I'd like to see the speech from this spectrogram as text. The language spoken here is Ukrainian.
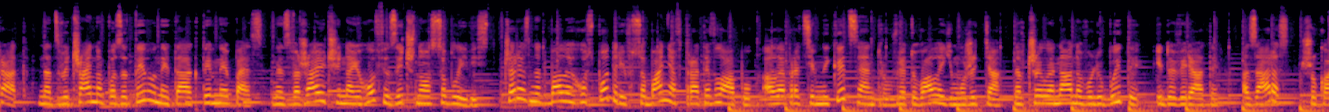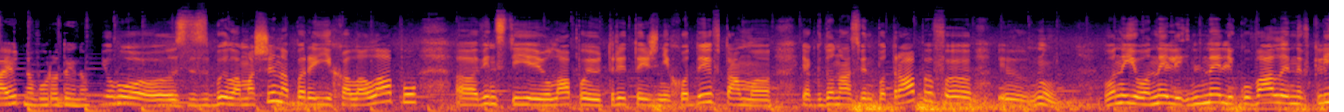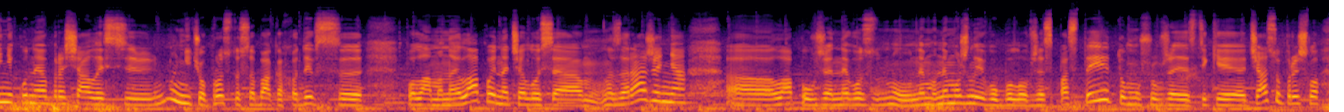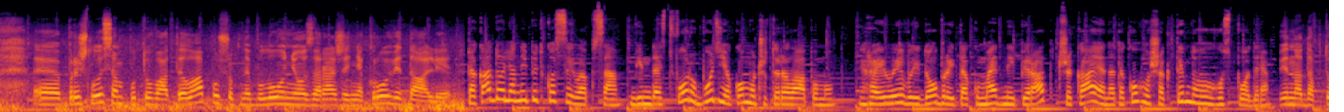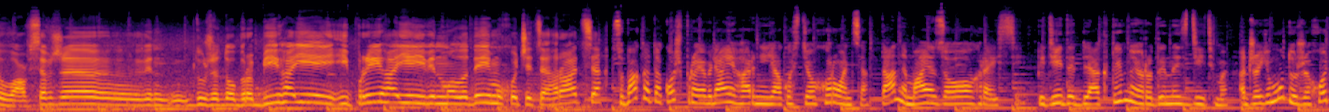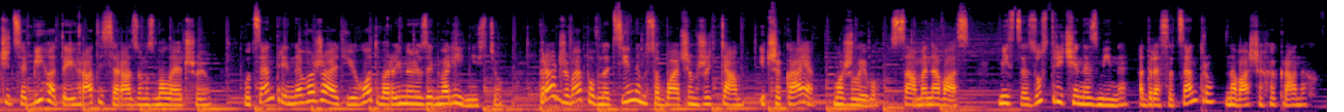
Пірат надзвичайно позитивний та активний пес, незважаючи на його фізичну особливість. Через недбалих господарів Собаня втратив лапу, але працівники центру врятували йому життя, навчили наново любити і довіряти. А зараз шукають нову родину. Його збила машина, переїхала лапу. Е, Він з тією лапою три тижні ходив. Там, е, як до нас він потрапив, е, е, ну, вони його не, не лікували, не в клініку не обращались. е, Ну нічого, просто собака ходив з е, поламаною лапою, почалося зараження. Е, Лапу вже не воз- ну, неможливо було вже спасти, тому що вже стільки часу пройшло. Е, Прийшлося ампутувати лапу, щоб не було у нього зараження крові далі. Така доля не підкосила пса. Він дасть фору будь-якому чотирилапому. Грайливий, добрий та кумедний пірат чекає на такого ж активного господаря. Він адаптувався вже, він дуже добре бігає і пригає, і він молодий, йому хочеться гратися. Собака також проявляє гарні якості охоронця та не має зооагресії. Підійде для активної родини з дітьми, адже йому дуже хочеться бігати і гратися разом з малечою. У центрі не вважають його твариною з інвалідністю. Пірат живе повноцінним собачим життям і чекає, можливо, саме на вас. Місце зустрічі незмінне. Адреса центру на ваших екранах.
